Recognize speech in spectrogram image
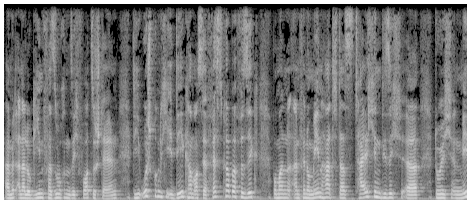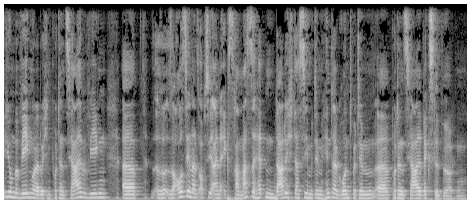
äh, mit Analogien versuchen, sich vorzustellen. Die ursprüngliche Idee kam aus der Festkörperphysik, wo man ein Phänomen hat, dass Teilchen, die sich äh, durch ein Medium bewegen oder durch ein Potenzial bewegen, äh, so, so aussehen, als ob sie eine extra Masse hätten, dadurch, dass sie mit dem Hintergrund, mit dem dem äh, Potenzial wechselwirken.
